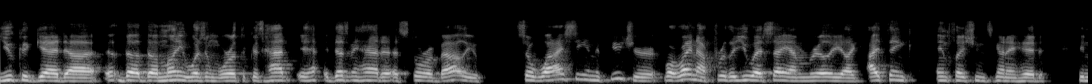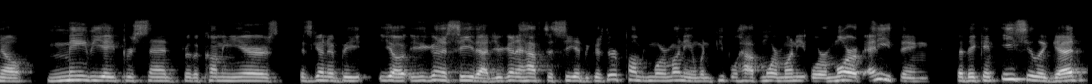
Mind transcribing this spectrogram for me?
you could get uh, the the money wasn't worth because had it, it doesn't had a store of value. So what I see in the future, well, right now for the USA, I'm really like I think inflation is going to hit you know, maybe 8% for the coming years is going to be, you know, you're going to see that. You're going to have to see it because they're pumping more money. And when people have more money or more of anything that they can easily get,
